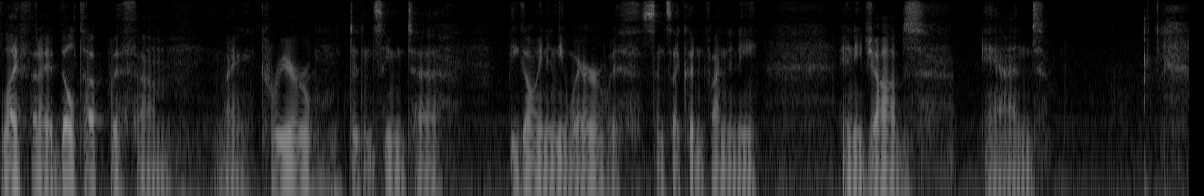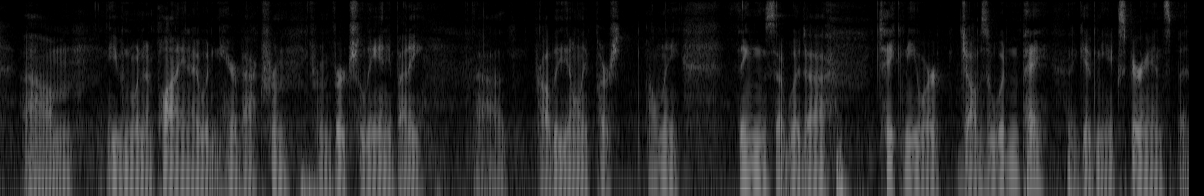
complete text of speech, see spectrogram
life that I had built up with um, my career didn't seem to be going anywhere with since I couldn't find any any jobs. And um, even when applying I wouldn't hear back from from virtually anybody. Uh, probably the only person only things that would uh, take me were jobs that wouldn't pay. They give me experience but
